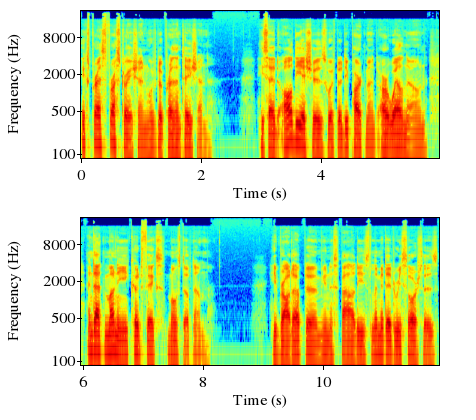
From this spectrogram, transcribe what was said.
expressed frustration with the presentation. He said all the issues with the department are well known and that money could fix most of them. He brought up the municipality's limited resources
